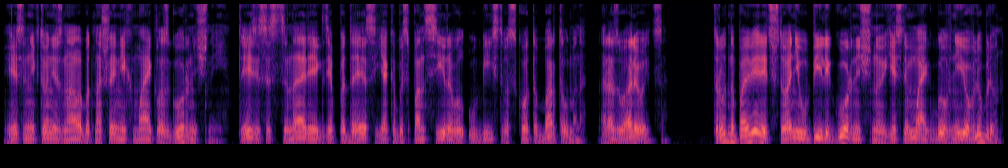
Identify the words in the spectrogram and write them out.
Если никто не знал об отношениях Майкла с горничной, тезис из сценария, где ПДС якобы спонсировал убийство Скотта Бартлмана, разваливается. Трудно поверить, что они убили горничную, если Майк был в нее влюблен.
